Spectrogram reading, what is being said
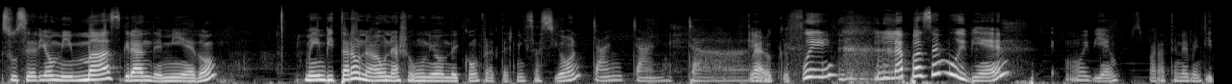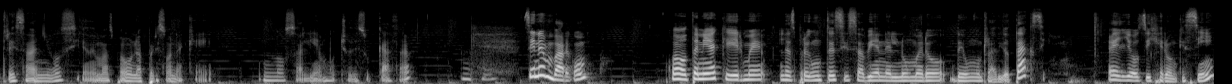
sucedió mi más grande miedo. Me invitaron a una reunión de confraternización. Chan, chan, chan. Claro que fui. La pasé muy bien. Muy bien pues, para tener 23 años y además para una persona que no salía mucho de su casa. Sin embargo, cuando tenía que irme, les pregunté si sabían el número de un radiotaxi. Ellos dijeron que sí.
